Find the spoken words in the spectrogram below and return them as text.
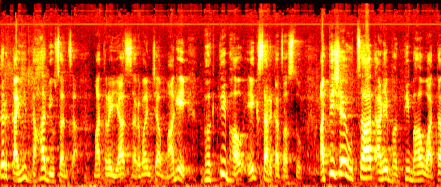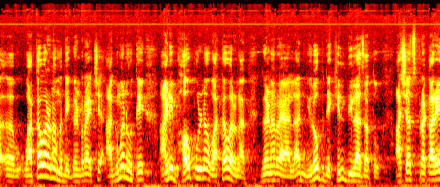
तर काही दहा दिवसांचा. मात्र या सर्वांच्या मागे भक्तिभाव एकसारखाच असतो. अतिशय उत्साहात आणि भक्तिभाव वाता वातावरणामध्ये गणरायाचे आगमन होते आणि भावपूर्ण वातावरणात गणरायाला निरोप देखील दिला जातो. अशाच प्रकारे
